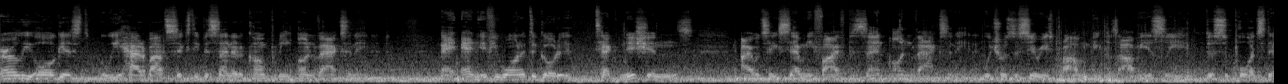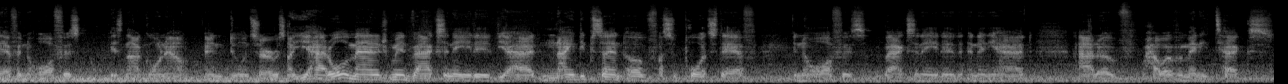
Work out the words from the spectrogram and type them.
early August, we had about 60% of the company unvaccinated. And, and if you wanted to go to technicians, I would say 75% unvaccinated, which was a serious problem because obviously the support staff in the office is not going out and doing service. Uh, you had all the management vaccinated, you had 90% of support staff in the office vaccinated, and then you had out of however many techs,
